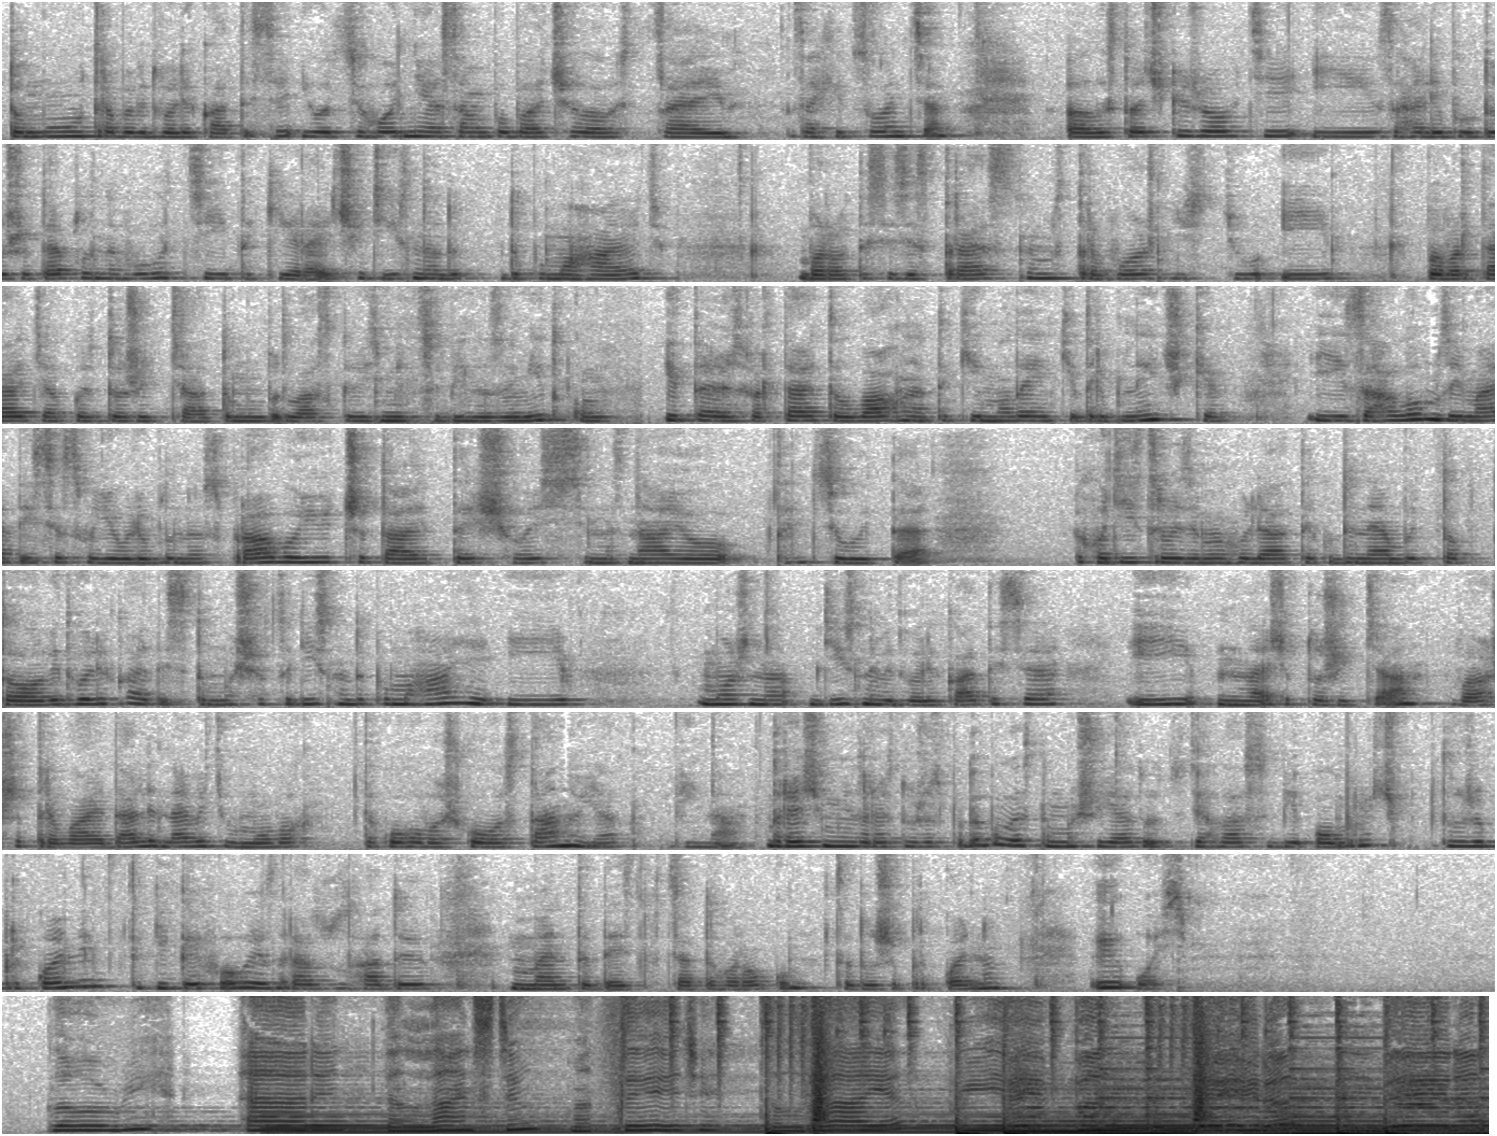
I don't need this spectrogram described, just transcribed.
Тому треба відволікатися. І от сьогодні я саме побачила ось цей захід сонця, е, листочки жовті, і взагалі було дуже тепло на вулиці. І такі речі дійсно допомагають боротися зі стресом, з тривожністю і повертають якось до життя. Тому, будь ласка, візьміть собі на замітку і теж звертайте увагу на такі маленькі дрібнички. І загалом займайтеся своєю улюбленою справою, читайте щось, не знаю, танцюйте, ходіть з друзями гуляти куди-небудь. Тобто відволікайтеся, тому що це дійсно допомагає і можна дійсно відволікатися, і начебто життя ваше триває далі, навіть в умовах такого важкого стану, як війна. До речі, мені зараз дуже сподобалось, тому що я тут вдягла собі обруч, дуже прикольний, такий кайфовий. Зразу згадую моменти десь 20-го року. Це дуже прикольно. І ось. glory. Adding the lines to my digital diary. Paper to data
